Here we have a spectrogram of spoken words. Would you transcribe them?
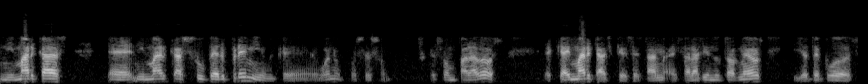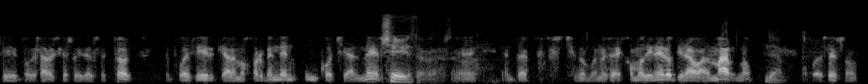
Ni, marcas eh, ni marcas super premium que bueno pues eso que son para dos es que hay marcas que se están, están haciendo torneos y yo te puedo decir, porque sabes que soy del sector, te puedo decir que a lo mejor venden un coche al mes. Sí, está eh, entonces, pues, es como dinero tirado al mar, ¿no? Pues eso.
